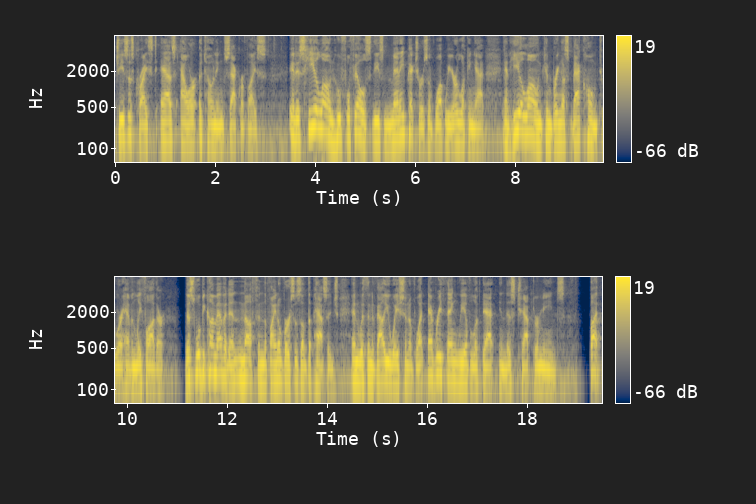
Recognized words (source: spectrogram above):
Jesus Christ as our atoning sacrifice? It is He alone who fulfills these many pictures of what we are looking at, and He alone can bring us back home to our Heavenly Father. This will become evident enough in the final verses of the passage and with an evaluation of what everything we have looked at in this chapter means. But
